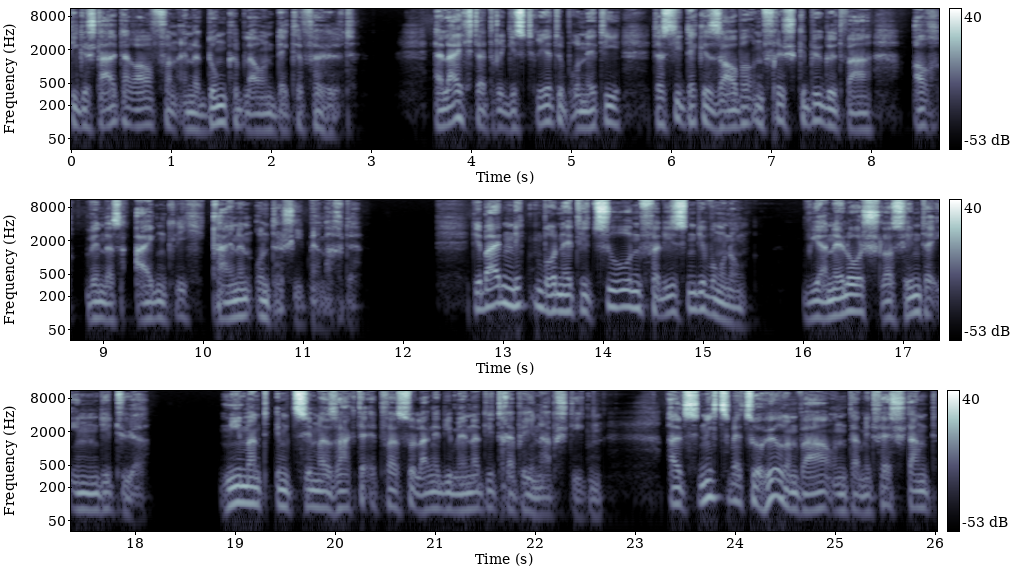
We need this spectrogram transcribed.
die Gestalt darauf von einer dunkelblauen Decke verhüllt. Erleichtert registrierte Brunetti, dass die Decke sauber und frisch gebügelt war, auch wenn das eigentlich keinen Unterschied mehr machte. Die beiden nickten Brunetti zu und verließen die Wohnung. Vianello schloss hinter ihnen die Tür. Niemand im Zimmer sagte etwas, solange die Männer die Treppe hinabstiegen. Als nichts mehr zu hören war und damit feststand,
